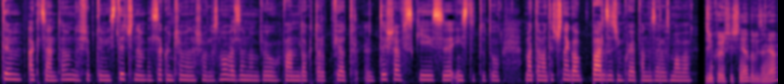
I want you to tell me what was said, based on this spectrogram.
Tym akcentem dość optymistycznym zakończymy naszą rozmowę. Ze mną był pan dr Piotr Dyszewski z Instytutu Matematycznego. Bardzo dziękuję panu za rozmowę. Dziękuję ślicznie, do widzenia.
